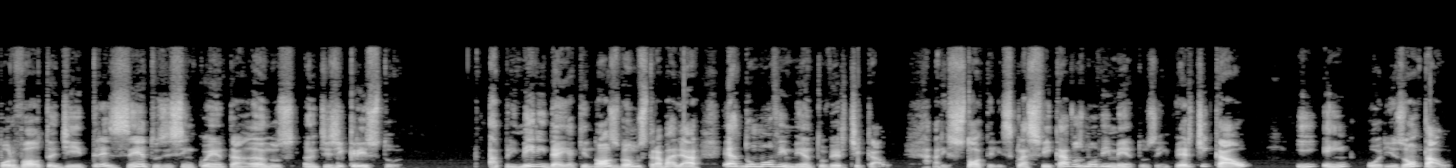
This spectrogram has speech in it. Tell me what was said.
por volta de 350 anos antes de Cristo. A primeira ideia que nós vamos trabalhar é a do movimento vertical. Aristóteles classificava os movimentos em vertical e em horizontal.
